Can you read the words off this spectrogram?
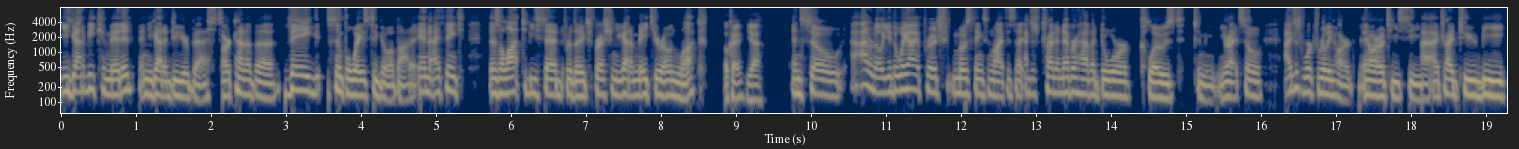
you got to be committed and you got to do your best are kind of the vague simple ways to go about it and i think there's a lot to be said for the expression you got to make your own luck okay yeah and so I don't know. The way I approach most things in life is that I just try to never have a door closed to me. You're right. So I just worked really hard in ROTC. I, I tried to be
